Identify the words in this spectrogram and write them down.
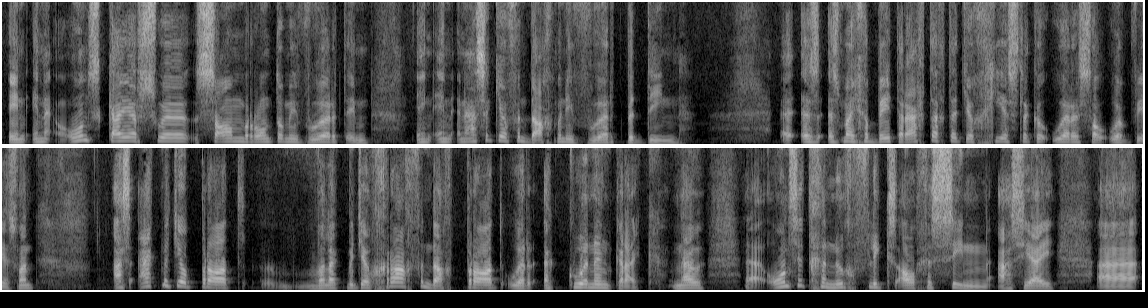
En en ons kuier so saam rondom die woord en en en en as ek jou vandag met die woord bedien, uh, is is my gebed regtig dat jou geestelike ore sal oop wees want As ek met jou praat, wil ek met jou graag vandag praat oor 'n koninkryk. Nou, uh, ons het genoeg flieks al gesien as jy uh,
